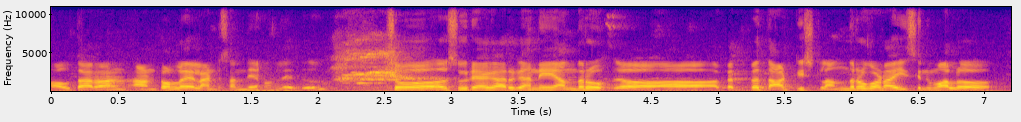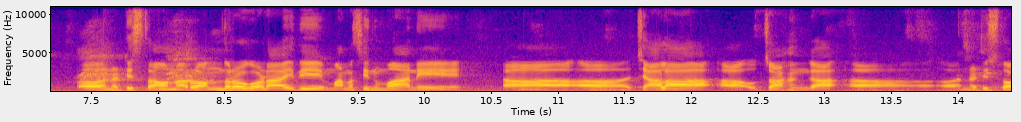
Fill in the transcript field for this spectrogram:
అవుతారు అన్- అనటంలో ఎలాంటి సందేహం లేదు. సో సూర్య గారు కానీ అందరూ పెద్ద పెద్ద ఆర్టిస్టులు అందరూ కూడా ఈ సినిమాలో నటిస్తూ ఉన్నారు. అందరూ కూడా ఇది మన సినిమా అని చాలా ఉత్సాహంగా నటిస్తూ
